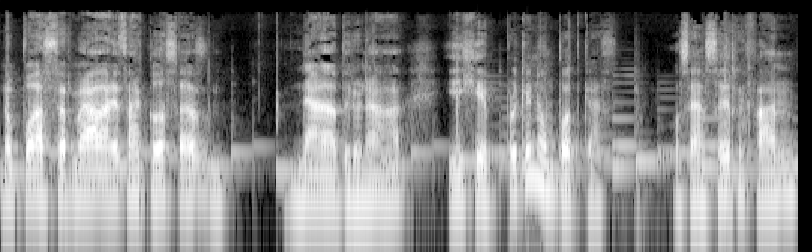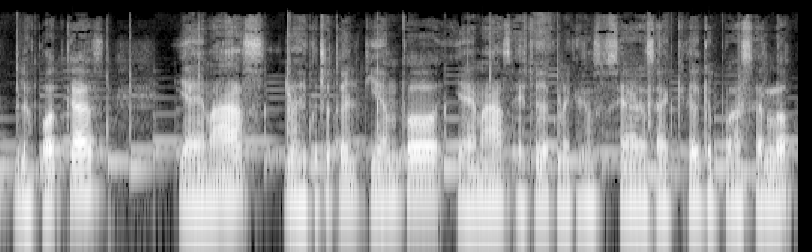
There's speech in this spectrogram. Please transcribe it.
no puedo hacer nada de esas cosas, nada, pero nada. Y dije, ¿por qué no un podcast? O sea, soy re fan de los podcasts y además los escucho todo el tiempo y además estudio comunicación social, o sea, creo que puedo hacerlo.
